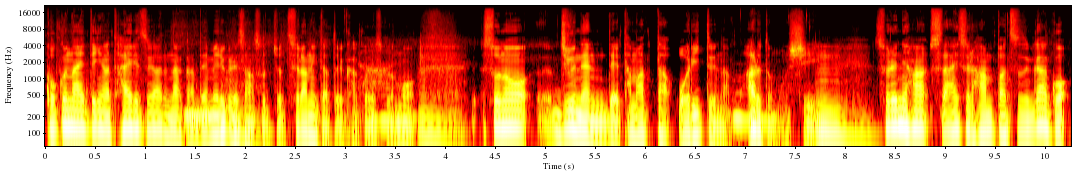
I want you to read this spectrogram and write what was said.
国内的な対立がある中で、うん。メルケルさんはそっちを貫いたという格好ですけども、うんその10年でたまった折というのはあると思うし、うん。それには対する反発がこ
